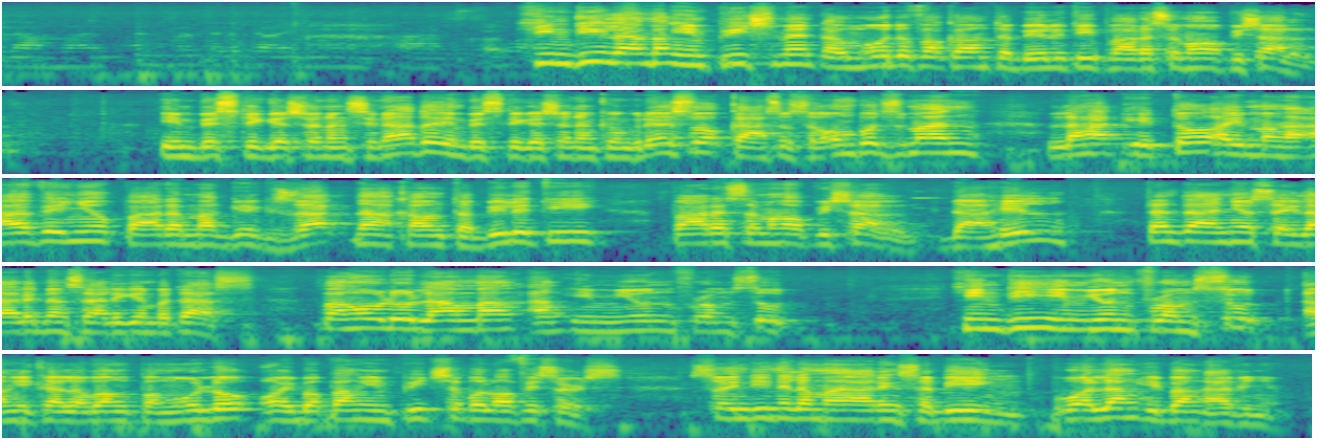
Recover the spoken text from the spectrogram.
nalaman, ano ba talaga yung kaso? Hindi lamang impeachment ang mode of accountability para sa mga opisyal. Investigasyon ng Senado, investigasyon ng Kongreso, kaso sa Ombudsman, lahat ito ay mga avenue para mag-exact na accountability para sa mga opisyal. Dahil, tandaan nyo sa ilalim ng saligang batas, Pangulo lamang ang immune from suit. Hindi immune from suit ang ikalawang Pangulo o iba pang impeachable officers. So hindi nila maaaring sabihin, walang ibang avenue.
